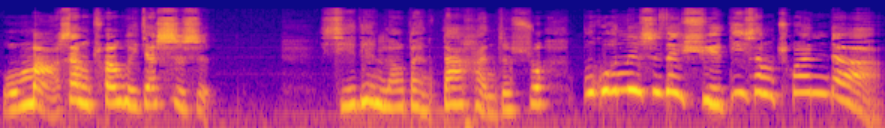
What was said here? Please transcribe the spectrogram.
我马上穿回家试试。”鞋店老板大喊着说：“不过那是在雪地上穿的。”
